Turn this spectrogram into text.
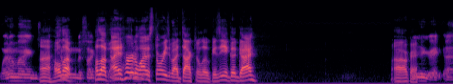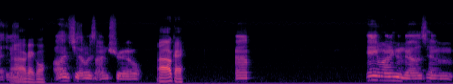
when am I? Uh, hold up. coming to fucking Hold up. I had heard a lot of stories about Dr. Luke. Is he a good guy? Oh, okay. He's a great guy, dude. Uh, okay, cool. All that shit was untrue. Uh, okay. Um, anyone who knows him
